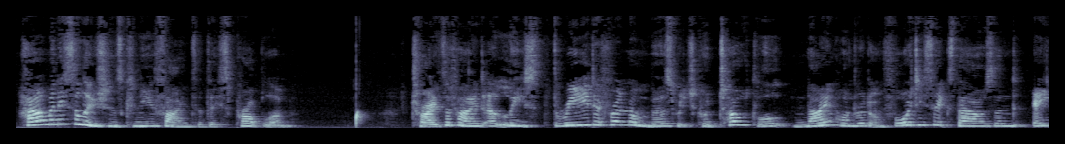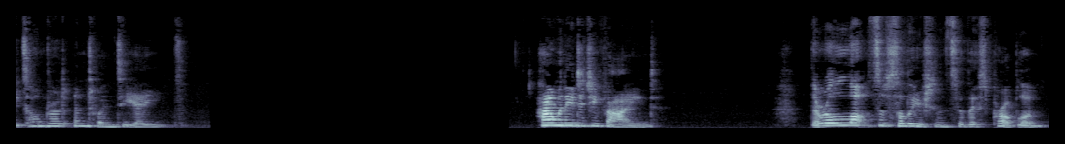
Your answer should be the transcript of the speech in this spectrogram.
How many solutions can you find to this problem? Try to find at least three different numbers which could total 946,828. How many did you find? There are lots of solutions to this problem,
